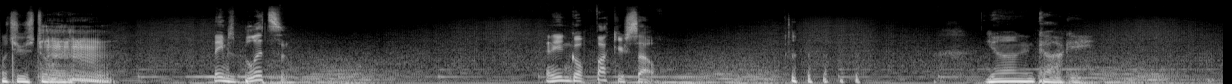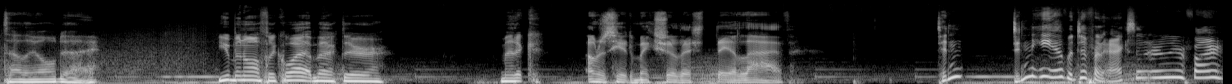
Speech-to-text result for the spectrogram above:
What's your story? Name's Blitzen, and you can go fuck yourself. Young and cocky. That's how they all die. You've been awfully quiet back there, medic. I'm just here to make sure they stay alive. Didn't didn't he have a different accent earlier, Fire?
